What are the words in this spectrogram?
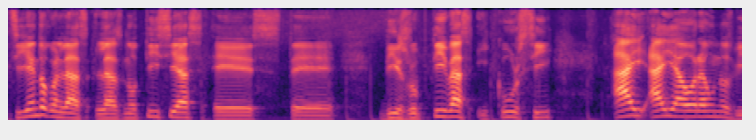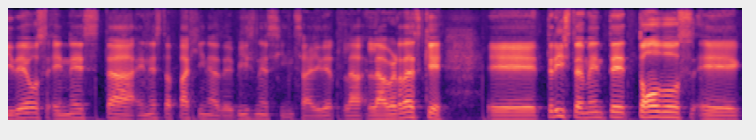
Siguiendo con las, las noticias este, disruptivas y cursi, hay, hay ahora unos videos en esta, en esta página de Business Insider. La, la verdad es que eh, tristemente todos eh,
